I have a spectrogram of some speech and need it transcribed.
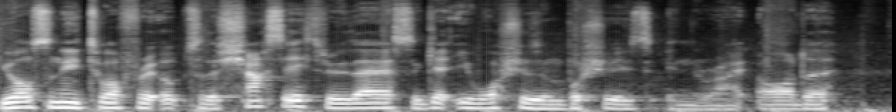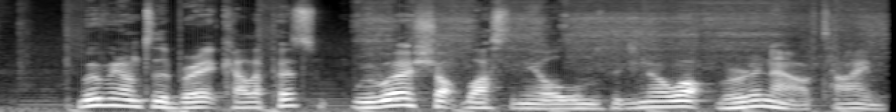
You also need to offer it up to the chassis through there, so get your washers and bushes in the right order. Moving on to the brake calipers, we were shot blasting the old ones, but you know what, we're running out of time.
